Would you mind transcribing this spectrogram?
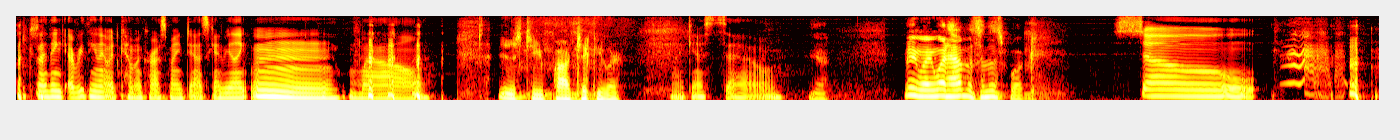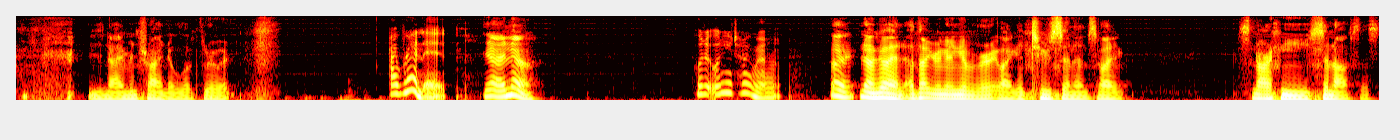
because I think everything that would come across my desk, I'd be like, mm, wow, You're just too particular. I guess so. Yeah. Anyway, what happens in this book? So He's not even trying to look through it. I read it. Yeah, I know. What what are you talking about? Right, no, go ahead. I thought you were going to give a very like a two sentence like snarky synopsis.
